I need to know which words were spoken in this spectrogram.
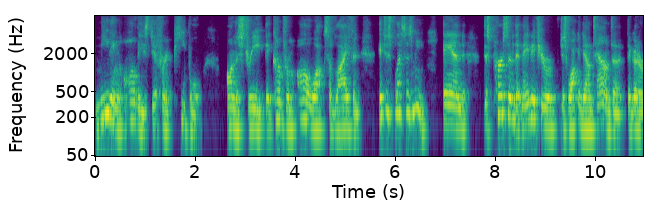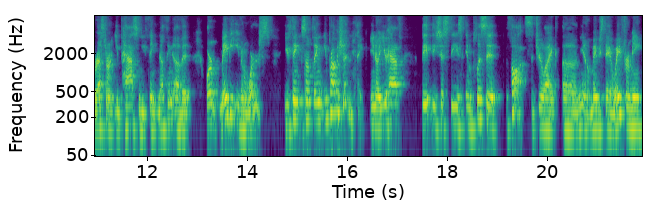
meeting all these different people on the street. They come from all walks of life, and it just blesses me. And this person that maybe if you're just walking downtown to, to go to a restaurant, you pass and you think nothing of it, or maybe even worse, you think something you probably shouldn't think. You know, you have these just these implicit thoughts that you're like, uh, you know, maybe stay away from me.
